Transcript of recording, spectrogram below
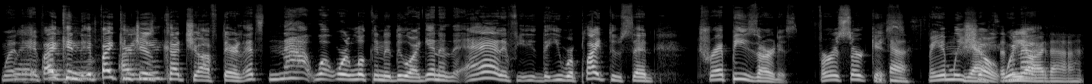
Well, Wait, if I can, you- if I can are just you- cut you off there, that's not what we're looking to do. Again, in the ad, if you that you replied to said trapeze artist for a circus, Yes. family Yes, show. We're we not. are that.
